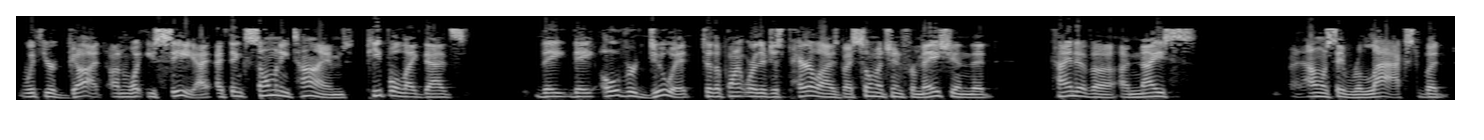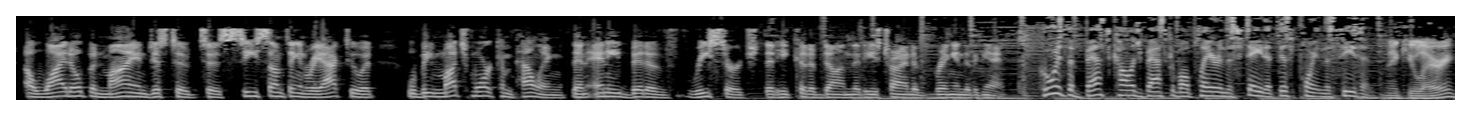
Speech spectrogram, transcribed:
with your gut on what you see. I, I think so many times people like that, they, they overdo it to the point where they're just paralyzed by so much information that kind of a, a nice I don't want to say relaxed, but a wide open mind just to to see something and react to it will be much more compelling than any bit of research that he could have done that he's trying to bring into the game. Who is the best college basketball player in the state at this point in the season? Thank you, Larry.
